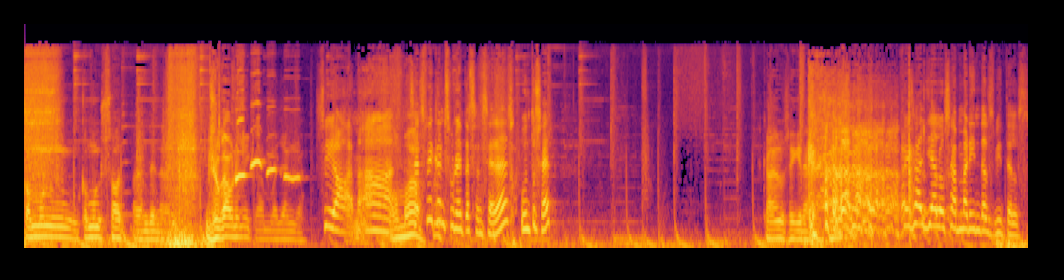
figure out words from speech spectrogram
com un, com un sot, per entendre. Jugar una mica amb la llengua. Sí, home. Home. Saps fer cançonetes senceres? Un tosset? Que no sé quina. Fes el Yellow Submarine dels Beatles.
